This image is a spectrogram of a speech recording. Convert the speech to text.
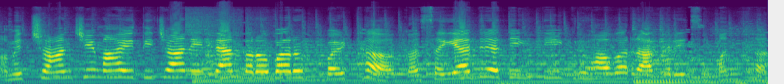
अमित शहांची माहितीच्या नेत्यांबरोबर बैठक. सह्याद्री अतिथी गृहावर रात्रीच मंथन.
